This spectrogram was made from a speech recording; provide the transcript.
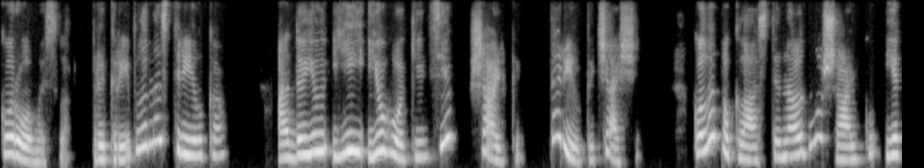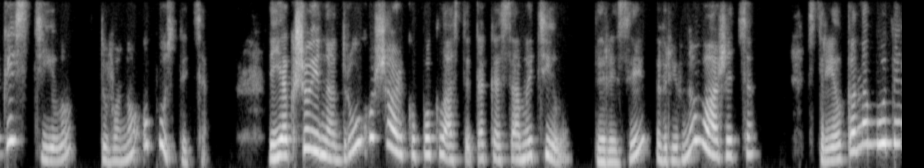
коромисла прикріплена стрілка, а до його кінців шальки, тарілки чаші. Коли покласти на одну шальку якесь тіло, то воно опуститься. Якщо і на другу шальку покласти таке саме тіло, терези врівноважаться. Стрілка набуде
